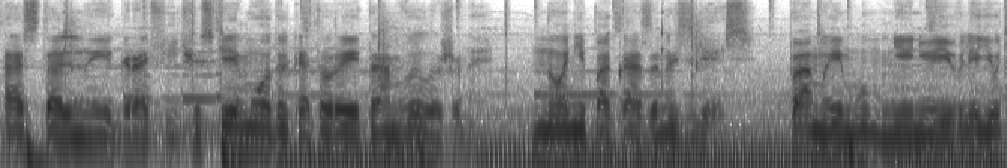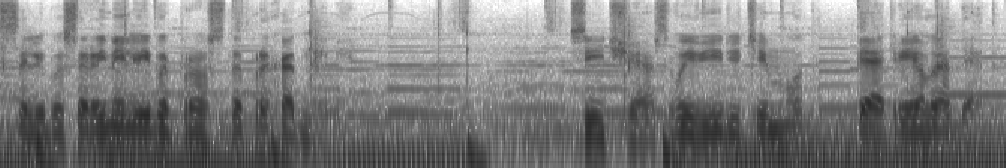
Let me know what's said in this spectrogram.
Остальные графические моды, которые там выложены, но не показаны здесь, по моему мнению являются либо сырыми, либо просто проходными. Сейчас вы видите мод 5 Real Adet.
